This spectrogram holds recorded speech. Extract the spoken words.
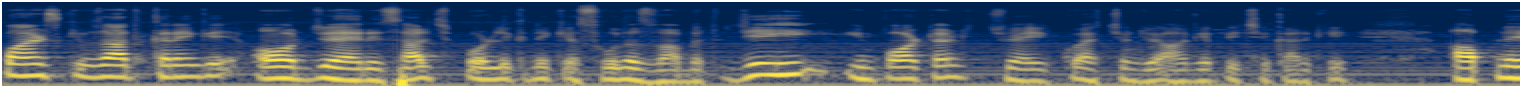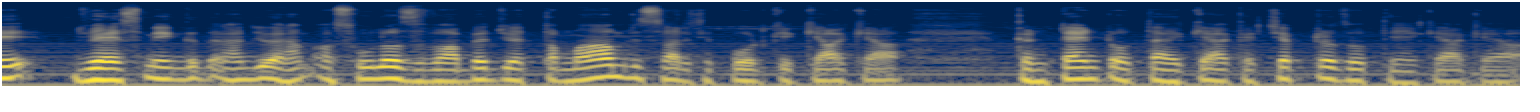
पॉइंट्स की वजात करेंगे और जो है रिसर्च रिपोर्ट लिखने के असूल जवाबत ये ही इंपॉर्टेंट जो है क्वेश्चन जो आगे पीछे करके आपने जो है इसमें जो है हम असूल जवाबत जो है तमाम रिसर्च रिपोर्ट के क्या क्या कंटेंट होता है क्या क्या चैप्टर्स होते हैं क्या क्या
